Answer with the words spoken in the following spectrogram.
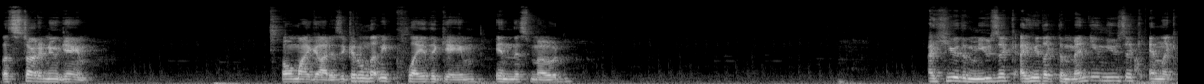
Let's start a new game. Oh my god, is it gonna let me play the game in this mode? I hear the music, I hear like the menu music and like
